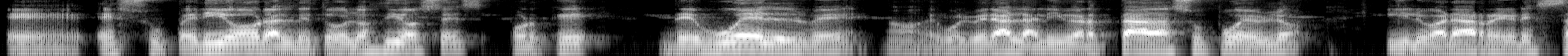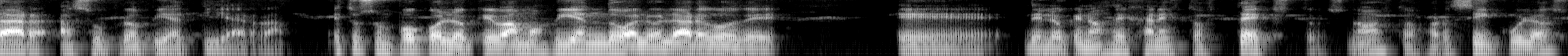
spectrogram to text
eh, es superior al de todos los dioses porque devuelve, devolverá la libertad a su pueblo y lo hará regresar a su propia tierra. Esto es un poco lo que vamos viendo a lo largo de, eh, lo que nos dejan estos textos, estos versículos.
